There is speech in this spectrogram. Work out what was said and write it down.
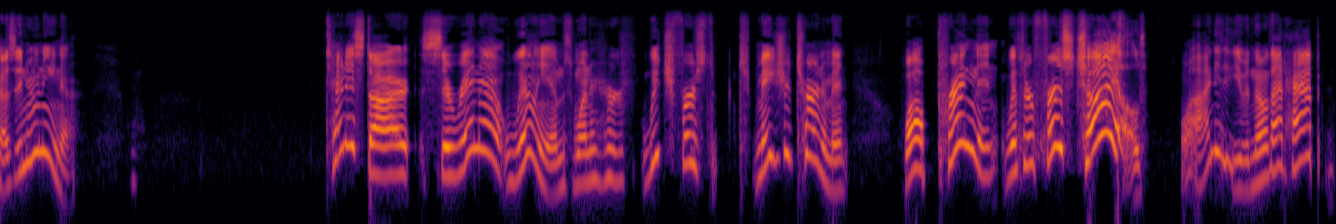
Cousin Unina. tennis star Serena Williams won her which first major tournament while pregnant with her first child? Well, I didn't even know that happened.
